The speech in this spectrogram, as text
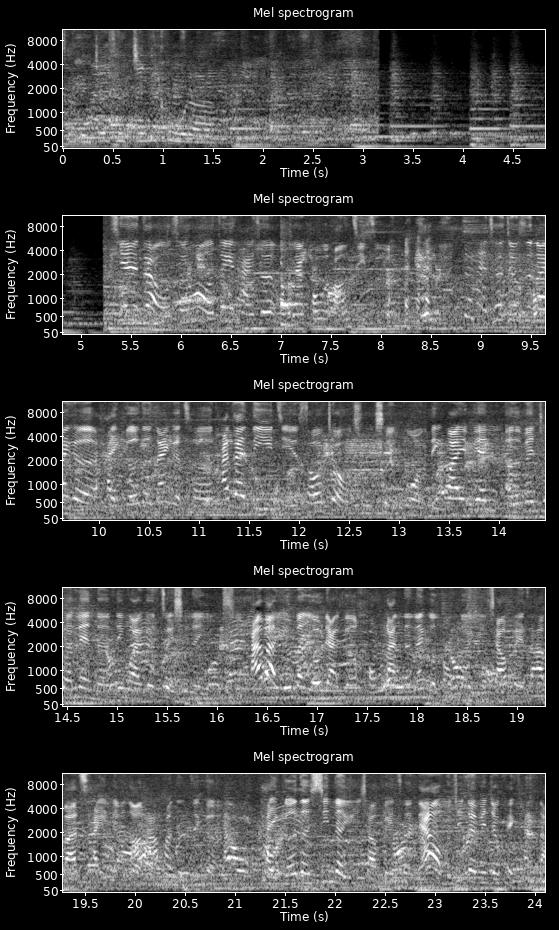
这里就是金库了。时候就有出现过。另外一边 Adventureland 的另外一个最新的游戏，它把原本有两个红蓝的那个龙的云霄飞车，它把它拆掉，然后它换成这个海格的新的云霄飞车。等下我们去对面就可以看到。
